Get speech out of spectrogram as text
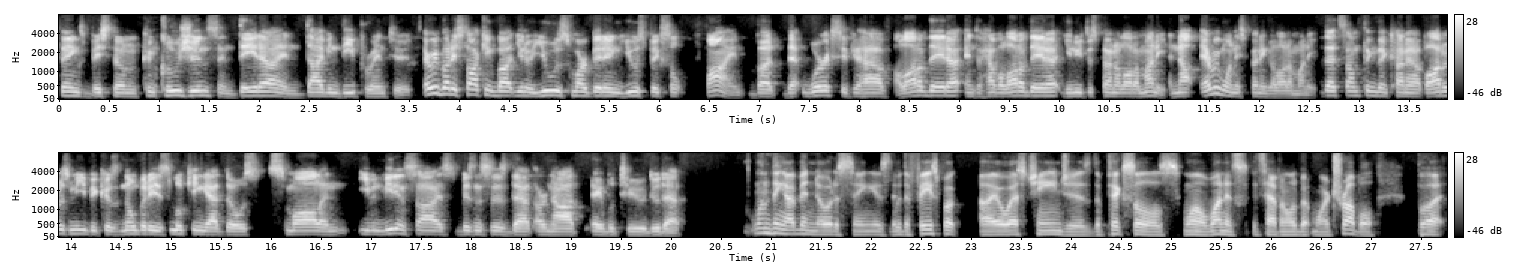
things based on conclusions and data and diving deeper into it. Everybody's talking talking about, you know, use smart bidding, use pixel, fine. But that works if you have a lot of data. And to have a lot of data, you need to spend a lot of money. And not everyone is spending a lot of money. That's something that kind of bothers me because nobody's looking at those small and even medium sized businesses that are not able to do that. One thing I've been noticing is with the Facebook iOS changes, the pixels, well, one, it's it's having a little bit more trouble, but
